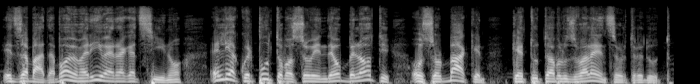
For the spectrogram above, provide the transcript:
e Zapata poi mi arriva il ragazzino e lì a quel punto posso vendere o Belotti o Solbakken che è tutta plusvalenza oltretutto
